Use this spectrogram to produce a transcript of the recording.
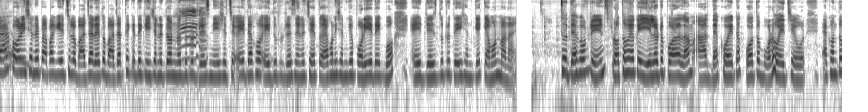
তারপর ঈশানের পাপা গিয়েছিল বাজারে, তো বাজার থেকে দেখি ঈশানের জন্য দুটো ড্রেস নিয়ে এসেছে। এই দেখো, এই দুটো ড্রেস এনেছে। তো এখন ঈশানকে পরিয়ে দেখব, এই ড্রেস দুটোতে ঈশানকে কেমন মানায়। তো দেখো ফ্রেন্ডস প্রথমে ওকে ইয়েলোটা পরালাম, আর দেখো এটা কত বড় হয়েছে ওর। এখন তো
